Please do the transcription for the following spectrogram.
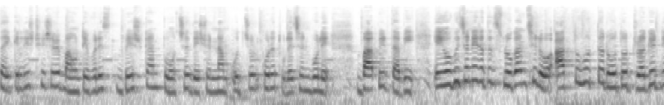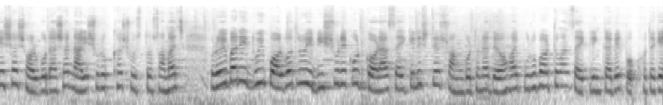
সাইকেলিস্ট হিসেবে মাউন্ট এভারেস্ট বেস ক্যাম্প পৌঁছে দেশের নাম উজ্জ্বল করে তুলেছেন বলে বাপির দাবি। এই অভিযানে যাদের স্লোগান ছিল, আত্মহত্যা, রোধ ও ড্রাগের নেশা, সর্বনাশা, নারী সুরক্ষা, সুস্থ সমাজ। রবিবার এই দুই পর্বতরোহী বিশ্ব রেকর্ড গড়া সাইকেলিস্টদের সংবর্ধনা দেওয়া হয় পূর্ব বর্ধমান সাইক্লিং ক্লাবের পক্ষ থেকে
